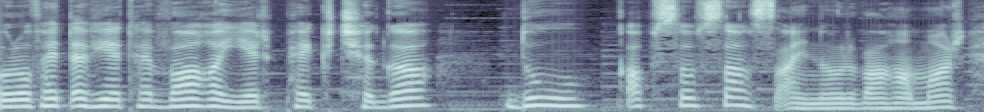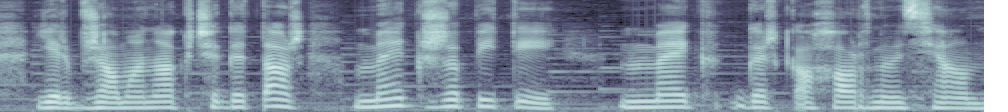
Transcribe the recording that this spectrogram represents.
որովհետև եթե վաղը երբեք չգա, դու կապսոսաս այն օրվա համար, երբ ժամանակ չգտար մեկ ժպիտի, մեկ գրկախառնության,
